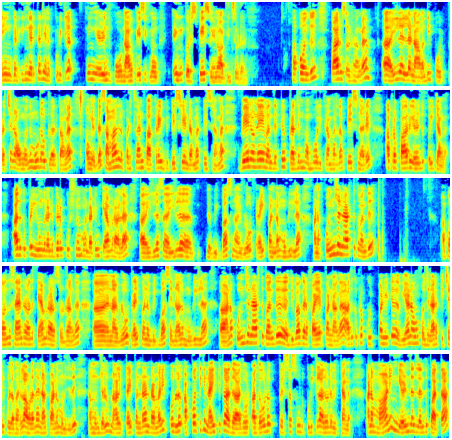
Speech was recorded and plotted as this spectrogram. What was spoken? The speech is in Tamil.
நீங்கள் இங்கே இருக்கிறது எனக்கு பிடிக்கல. நீங்கள் எழுந்து போ. நாங்கள் பேசிக்கணும். எங்களுக்கு ஒரு ஸ்பேஸ் வேணும். அப்படின்னு சொல்கிறார் அப்போ வந்து பாரு சொல்கிறாங்க இல்லை இல்லை நான் வந்து இப்போ ஒரு பிரச்சனை அவங்க வந்து மூட் அவுட்டில் இருக்காங்க. அவங்களை எப்படியா சமாதானப்படுத்தலான்னு பார்க்குறேன் இப்படி பேசுகிறேன்ற மாதிரி பேசுகிறாங்க வேணும்னே வந்துட்டு பிரஜன் வம்போலிக்கிற மாதிரி தான் பேசினார். அப்புறம் பாரு எழுந்து போயிட்டாங்க. அதுக்கப்புறம் இவங்க ரெண்டு பேரும் புருஷனும் பொண்டாட்டியும் கேமராவில் இல்லை ச இல்லை பிக் பாஸ் நான் இவ்வளோ ட்ரை பண்ண முடியல. ஆனால் கொஞ்ச நேரத்துக்கு வந்து அப்போ வந்து சாண்ட்ரா வந்து கேமராவில் சொல்கிறாங்க நான் இவ்வளோ ட்ரை பண்ண பிக் பாஸ் என்னால் முடியல. ஆனால் கொஞ்ச நேரத்துக்கு வந்து திவாகரை ஃபயர் பண்ணாங்க. அதுக்கப்புறம் குட் பண்ணிவிட்டு வியானாவும் கொஞ்ச நேரம் கிச்சனுக்குள்ளே வரல. அவ்வளோதான் என்னால் பண்ண முடிஞ்சுது. நான் முடிஞ்ச அளவுக்கு நாளைக்கு ட்ரை பண்ணுறேன்ற மாதிரி ஒரு அப்போதைக்கு நைட்டுக்கு அது அதோட அதோட பெருசாக சூடு பிடிக்கல அதோட விட்டாங்க. ஆனால் மார்னிங் எழுந்ததுலேருந்து பார்த்தா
